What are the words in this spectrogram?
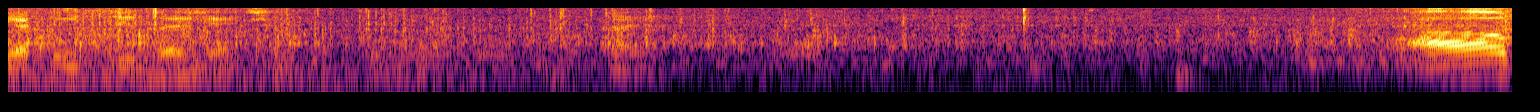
e é conhecido da gente. Alto.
